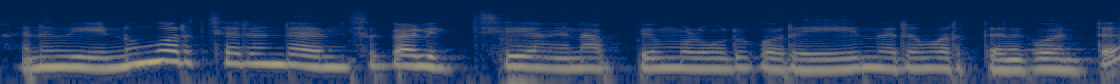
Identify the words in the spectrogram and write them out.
അങ്ങനെ വീണ്ടും കുറച്ച് നേരം ഡാൻസ് കളിച്ച് അങ്ങനെ അപ്പയും മോളും കൂടി കുറേ നേരം വർത്തനൊക്കെ വന്നിട്ട്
